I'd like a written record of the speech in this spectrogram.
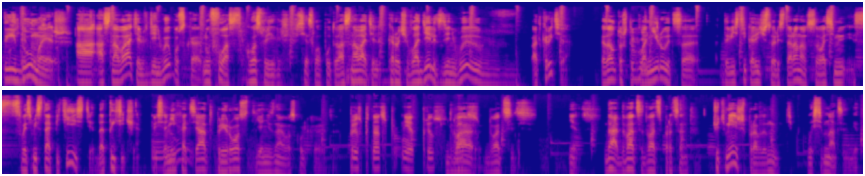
Ты думаешь, а основатель в день выпуска, ну фу, ос, господи, все слова путаю, основатель, короче, владелец в день вы... открытия сказал то, что угу. планируется довести количество ресторанов с, 8, с 850 до 1000. То есть ну... они хотят прирост, я не знаю во сколько это. Плюс 15, нет, плюс 20. 20, нет, да, 20-20%. Чуть меньше, правда, ну, типа 18 где-то.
